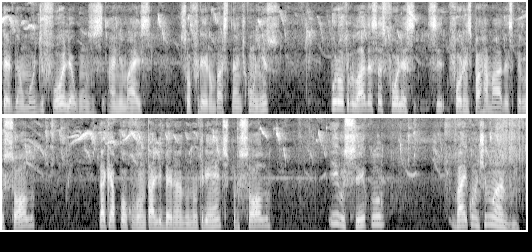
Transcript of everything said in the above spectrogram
perdeu um monte de folha, alguns animais sofreram bastante com isso. Por outro lado, essas folhas foram esparramadas pelo solo, daqui a pouco vão estar liberando nutrientes para o solo e o ciclo vai continuando.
